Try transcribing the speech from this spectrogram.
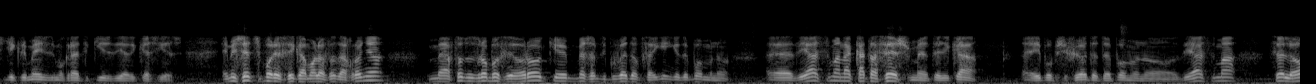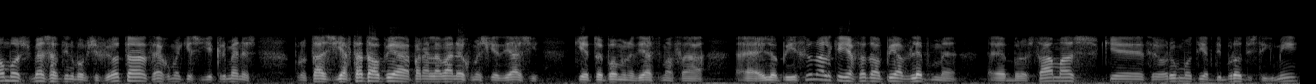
συγκεκριμένης δημοκρατικής διαδικασίας. Εμείς έτσι πορευθήκαμε όλα αυτά τα χρόνια, με αυτόν τον τρόπο θεωρώ και μέσα από την κουβέντα που θα γίνει και το επόμενο ε, διάστημα να καταθέσουμε τελικά ε, υποψηφιότητα το επόμενο διάστημα. Θέλω όμως μέσα από την υποψηφιότητα θα έχουμε και συγκεκριμένες προτάσεις για αυτά τα οποία επαναλαμβάνω έχουμε σχεδιάσει και το επόμενο διάστημα θα ε, υλοποιηθούν αλλά και για αυτά τα οποία βλέπουμε ε, μπροστά μας και θεωρούμε ότι από την πρώτη στιγμή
